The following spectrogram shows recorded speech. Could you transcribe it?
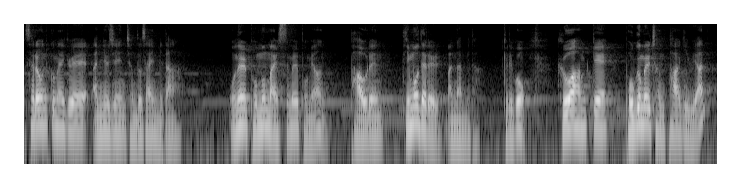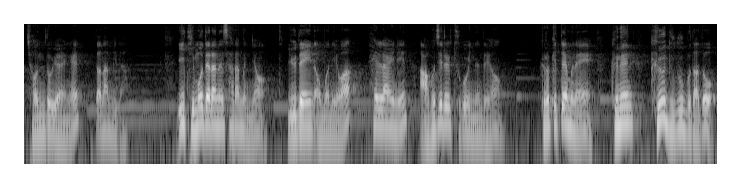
새로운 꿈의 교회 안유진 전도사입니다. 오늘 본문 말씀을 보면 바울은 디모데를 만납니다. 그리고 그와 함께 복음을 전파하기 위한 전도 여행을 떠납니다. 이 디모데라는 사람은요, 유대인 어머니와 헬라인인 아버지를 두고 있는데요. 그렇기 때문에 그는 그 누구보다도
